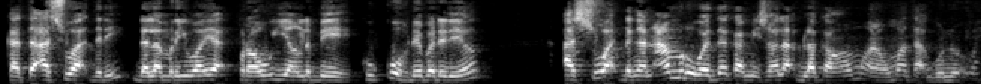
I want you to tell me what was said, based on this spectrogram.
kata Aswad tadi dalam riwayat perawi yang lebih kukuh daripada dia. Aswad dengan Amru kata kami solat belakang Umar, Umar tak gunuk.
